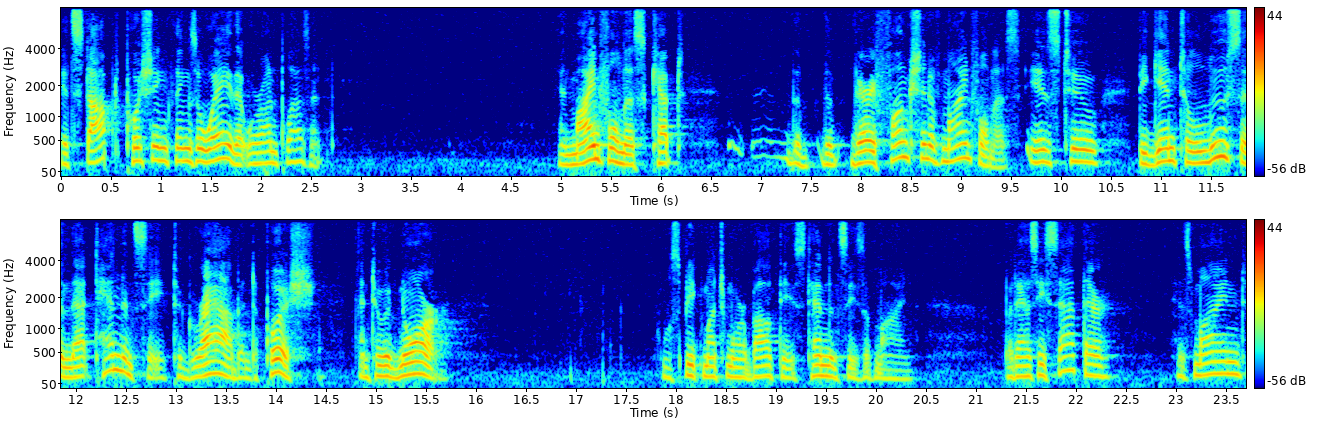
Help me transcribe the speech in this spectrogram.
It stopped pushing things away that were unpleasant. And mindfulness kept, the, the very function of mindfulness is to begin to loosen that tendency to grab and to push and to ignore. We'll speak much more about these tendencies of mind. But as he sat there, his mind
